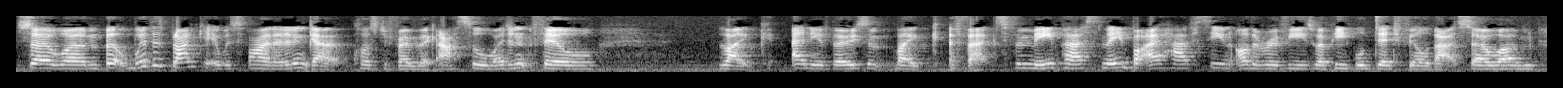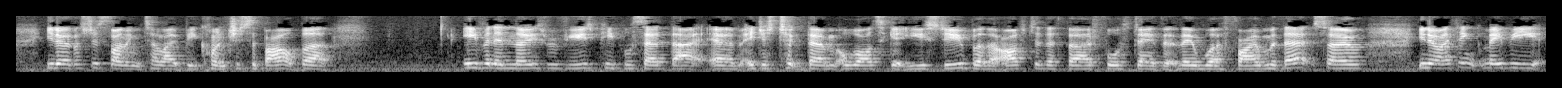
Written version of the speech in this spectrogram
So um, but with this blanket it was fine. I didn't get claustrophobic at all. I didn't feel like any of those like effects for me personally but I have seen other reviews where people did feel that. So um you know that's just something to like be conscious about. But even in those reviews people said that um, it just took them a while to get used to but that after the third fourth day that they were fine with it. So you know i think maybe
